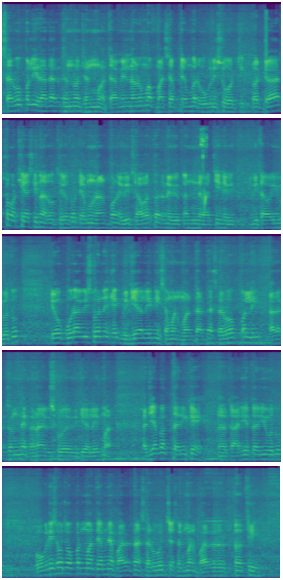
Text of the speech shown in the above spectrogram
સર્વપલ્લી રાધાકૃષ્ણનો જન્મ તામિલનાડુમાં પાંચ સપ્ટેમ્બર ઓગણીસો અઢારસો અઠ્યાસીના રોજ થયો હતો. તેમનું નાનપણ વીર સાવરકર અને વિવેકાનંદને વાંચીને વિતાવ્યું હતું. તેઓ પૂરા વિશ્વને એક વિદ્યાલયની સમાન માનતા હતા. સર્વપલ્લી રાધાકૃષ્ણને ઘણા વિશ્વવિદ્યાલયમાં અધ્યાપક તરીકે કાર્ય કર્યું હતું. ઓગણીસો ચોપનમાં તેમને ભારતના સર્વોચ્ચ સન્માન ભારત રત્નથી અ,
